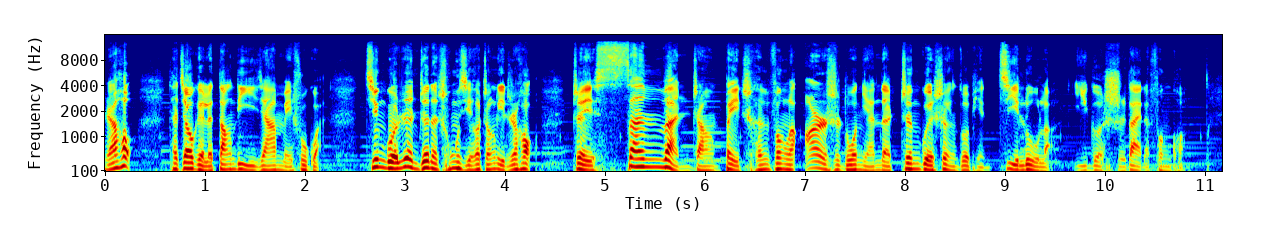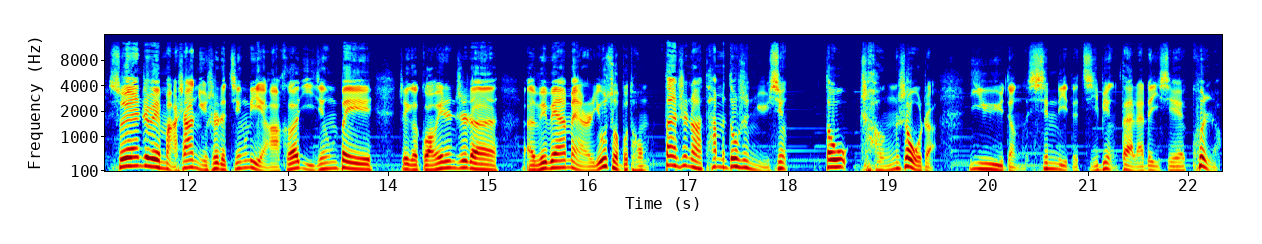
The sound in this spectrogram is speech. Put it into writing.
然后他交给了当地一家美术馆，经过认真的冲洗和整理之后，这三万张被尘封了二十多年的珍贵摄影作品，记录了一个时代的疯狂。虽然这位玛莎女士的经历啊和已经被这个广为人知的呃薇薇安·迈尔有所不同，但是呢，她们都是女性，都承受着抑郁等心理的疾病带来的一些困扰，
